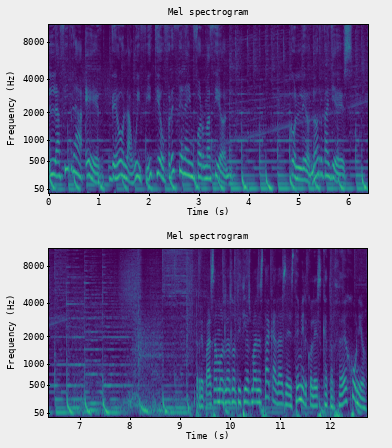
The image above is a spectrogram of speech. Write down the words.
La fibra Air de Hola Wifi te ofrece la información. Con Leonor Vallés. Repasamos las noticias más destacadas de este miércoles 14 de junio.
